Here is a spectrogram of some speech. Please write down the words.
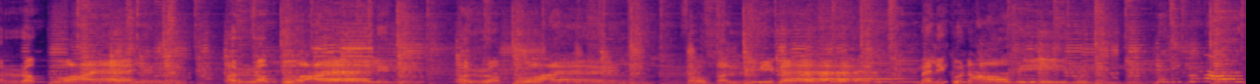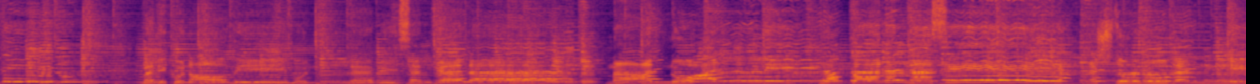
الرب عال الرب عال الرب عال فوق الجبال ملك عظيم. ملك عظيم. ملك عظيم. لبس الجلال. معا نعلي ربنا المسيح. نشدو نغني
